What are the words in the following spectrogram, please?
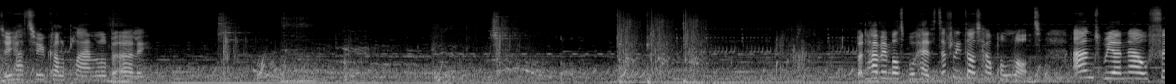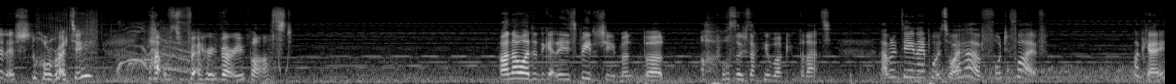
So you have to kind of plan a little bit early. But having multiple heads definitely does help a lot. And we are now finished already. That was very, very fast. I know I didn't get any speed achievement, but I wasn't exactly working for that. How many DNA points do I have? 45. Okay.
